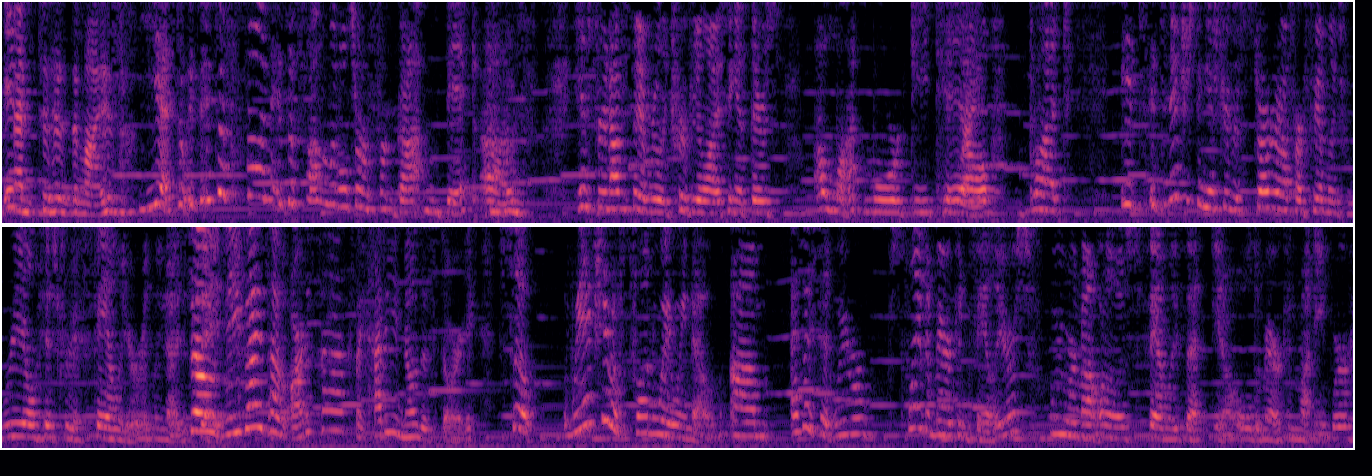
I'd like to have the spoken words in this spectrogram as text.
it's and to his demise. Yeah, so it's it's a fun it's a fun little sort of forgotten bit of history, and obviously I'm really trivializing it. There's a lot more detail, but it's it's an interesting history that started off our family's real history of failure in the United So, States. So, do you guys have artifacts? Like, how do you know this story? So we actually have a fun way we know. Um, as I said, we were slight American failures. We were not one of those families that you know old American money. We're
